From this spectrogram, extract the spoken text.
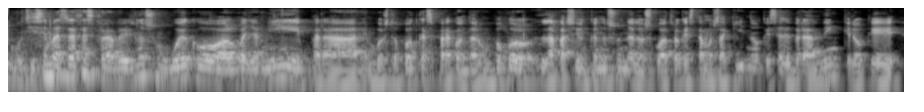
muchísimas gracias por abrirnos un hueco, algo y a mí, para, en vuestro podcast para contar un poco la pasión que nos une a los cuatro que estamos aquí, ¿no? que es el branding. Creo que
